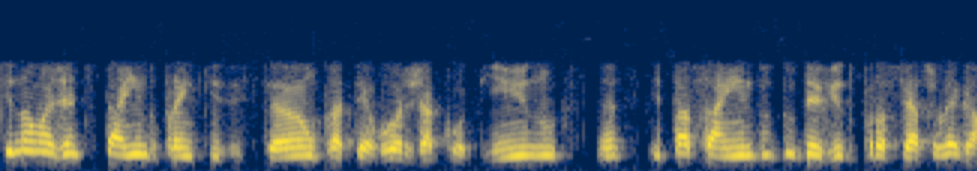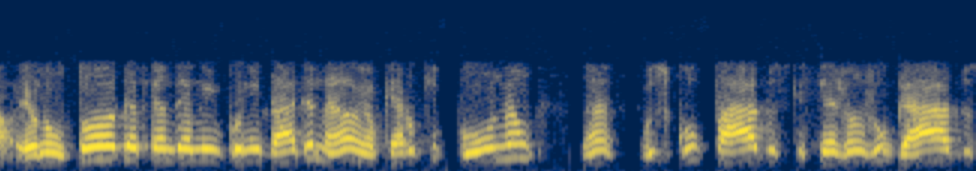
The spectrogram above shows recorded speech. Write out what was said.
senão a gente está indo para a Inquisição, para terror jacobino, né, e está saindo do devido processo legal. Eu não estou defendendo impunidade, não, eu quero que punam né, os culpados, que sejam julgados,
